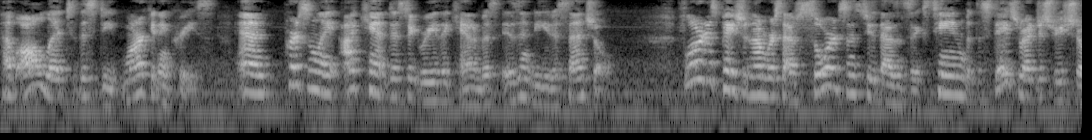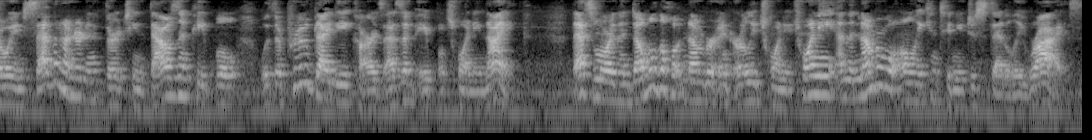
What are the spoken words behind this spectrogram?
have all led to the steep market increase. And personally, I can't disagree that cannabis is indeed essential. Florida's patient numbers have soared since 2016, with the state's registry showing 713,000 people with approved ID cards as of April 29th. That's more than double the number in early 2020, and the number will only continue to steadily rise.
